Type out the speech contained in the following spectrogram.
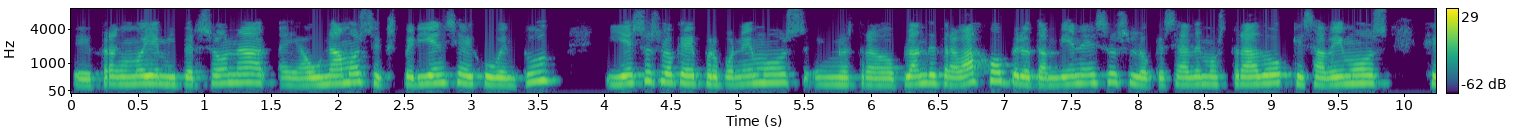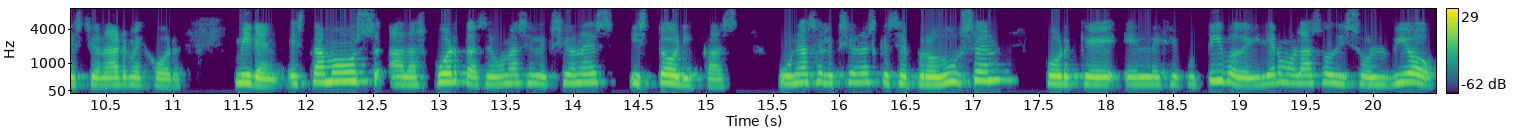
eh, Frank Moya y mi persona, eh, aunamos experiencia y juventud Y eso es lo que proponemos en nuestro plan de trabajo, pero también eso es lo que se ha demostrado que sabemos gestionar mejor. Miren, estamos a las puertas de unas elecciones históricas, unas elecciones que se producen porque el Ejecutivo de Guillermo Lasso disolvió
